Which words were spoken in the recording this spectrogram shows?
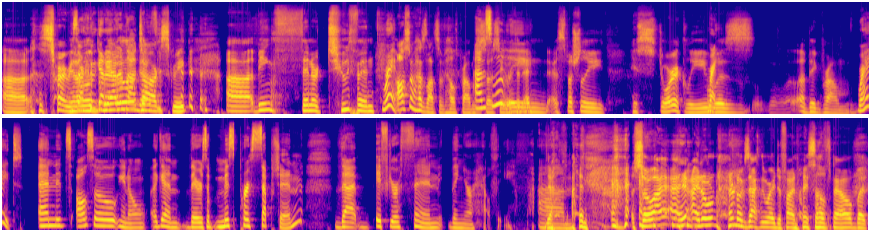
Uh, sorry, we had Sorry, a we little, got we had a little dog squeak. Uh, being thin or too thin Right. also has lots of health problems associated with it, and especially historically Right. was a big problem. Right. And it's also, you know, again, there's a misperception that if you're thin, then you're healthy. Um, And so I, I, I don't I don't know exactly where I define myself now, but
